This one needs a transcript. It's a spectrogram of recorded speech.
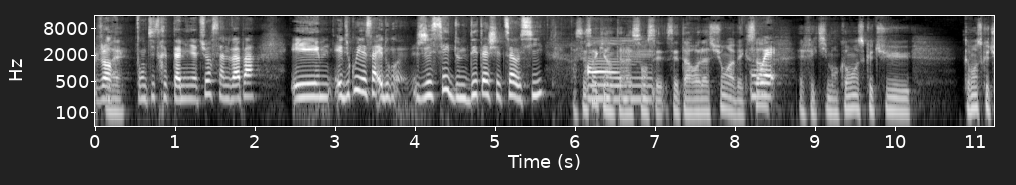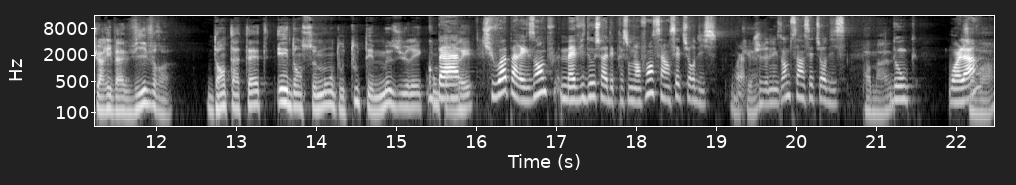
Genre, ouais. ton titre et ta miniature, ça ne va pas. Et, et du coup, il y a ça. Et donc, j'essaye de me détacher de ça aussi. Ah, C'est ça qui est en- intéressant, c'est ta relation avec ça. Ouais. Effectivement, comment est-ce que tu comment est-ce que tu arrives à vivre dans ta tête et dans ce monde où tout est mesuré, comparé? Bah, tu vois, par exemple, ma vidéo sur la dépression de l'enfant, c'est un 7 sur 10. Voilà, Ok. je donne l'exemple, c'est un 7 sur 10. Pas mal. Donc, voilà.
